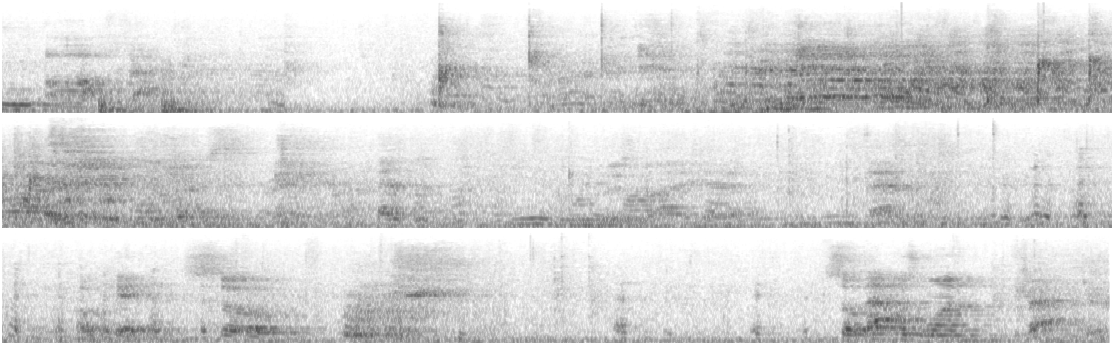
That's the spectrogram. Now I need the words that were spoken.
ooh ah factor. so so that was one factor,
